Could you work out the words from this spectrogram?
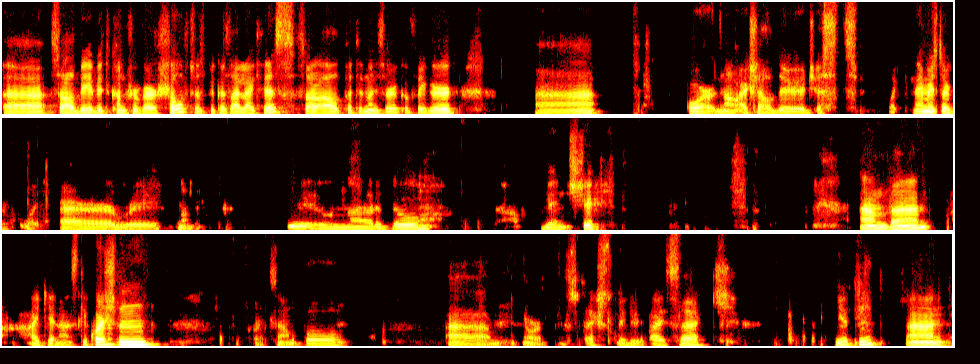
Uh, so I'll be a bit controversial just because I like this. So I'll put in a historical figure. Uh, or no, actually, I'll do just like name is like Ari, no, Leonardo Vinci. And then I can ask a question, for example, um, or actually do Isaac Newton and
